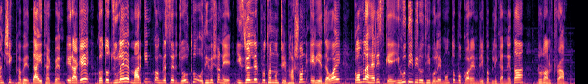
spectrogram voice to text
আংশিকভাবে দায়ী থাকবেন। এর আগে গত জুলাইয়ে মার্কিন কংগ্রেসের যৌথ অধিবেশনে ইসরায়েলের প্রধানমন্ত্রীর ভাষণ এড়িয়ে যাওয়ায় কমলা হ্যারিসকে ইহুদি বিরোধী বলে মন্তব্য করেন রিপাবলিকান নেতা ডোনাল্ড ট্রাম্প।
